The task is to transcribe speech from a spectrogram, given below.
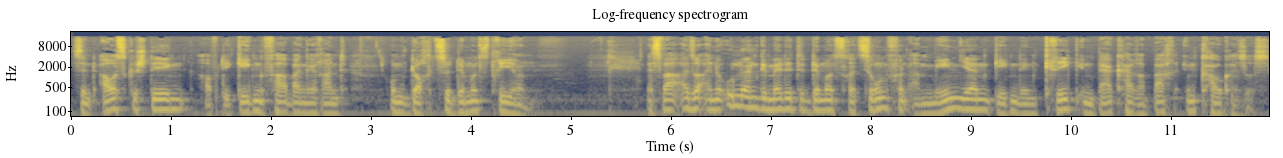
sind ausgestiegen, auf die Gegenfahrbahn gerannt, um dort zu demonstrieren. Es war also eine unangemeldete Demonstration von Armeniern gegen den Krieg in Bergkarabach im Kaukasus.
